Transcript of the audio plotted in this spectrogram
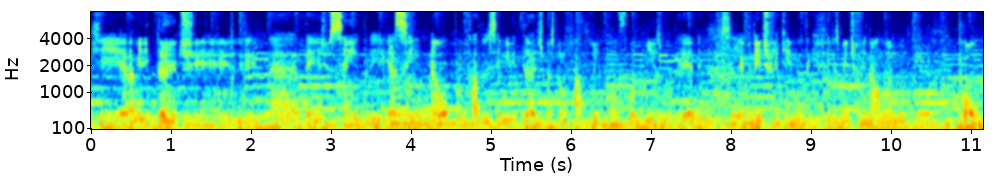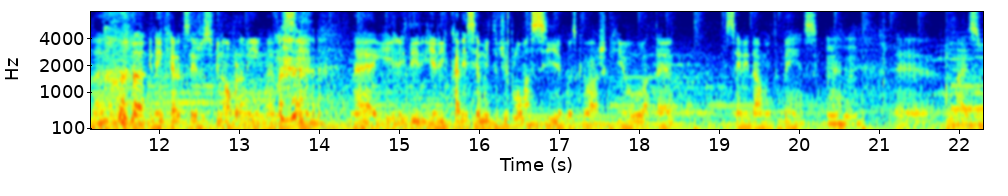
Que era militante, né? Desde sempre. E assim, não pelo fato de ser militante, mas pelo fato do inconformismo dele, Sim. eu me identifiquei muito. É que felizmente o final não é muito bom, né? e nem quero que seja esse final pra mim, mas assim, né? E, ele- e ele carecia muito de diplomacia, coisa que eu acho que eu até sei lidar muito bem, assim, né? Uhum. É, mas o,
